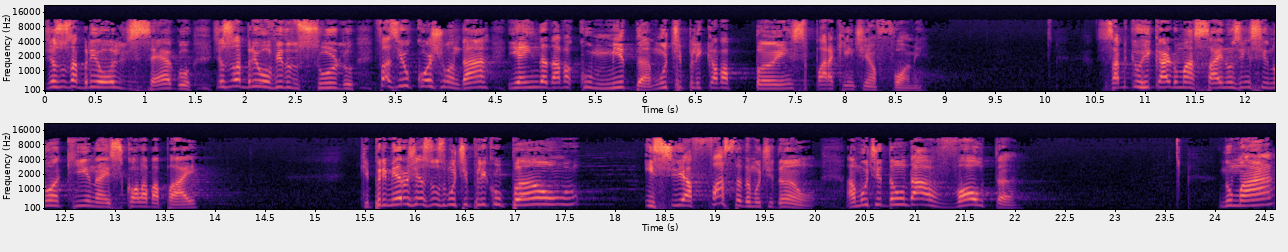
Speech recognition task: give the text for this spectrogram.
Jesus abria o olho de cego, Jesus abria o ouvido do surdo, fazia o coxo andar e ainda dava comida, multiplicava pães para quem tinha fome. Você sabe que o Ricardo Massai nos ensinou aqui na escola Bapai, que primeiro Jesus multiplica o pão e se afasta da multidão. A multidão dá a volta no mar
